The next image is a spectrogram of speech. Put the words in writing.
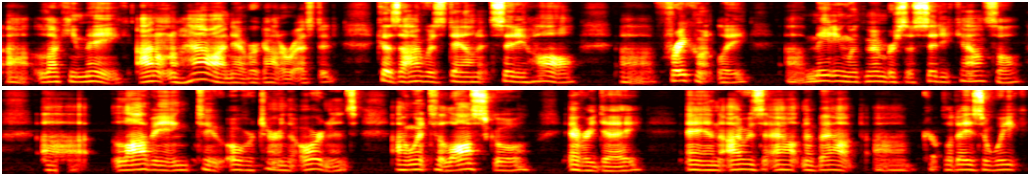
Uh, lucky me. I don't know how I never got arrested because I was down at City Hall uh, frequently, uh, meeting with members of City Council, uh, lobbying to overturn the ordinance. I went to law school every day and I was out and about uh, a couple of days a week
